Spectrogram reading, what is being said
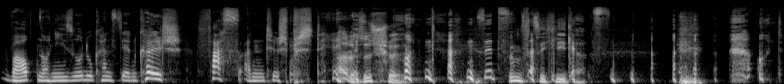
überhaupt noch nie so, du kannst dir ein Kölsch-Fass an den Tisch bestellen. Ah, das ist schön. Und dann sitzt 50 Liter. Und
